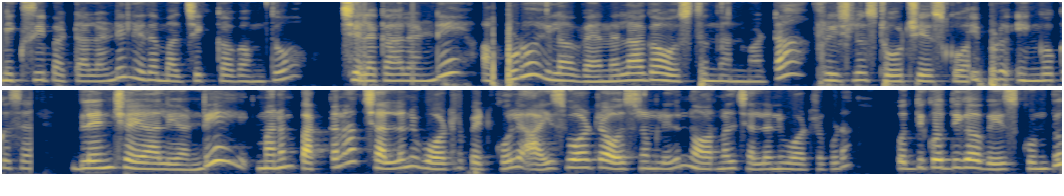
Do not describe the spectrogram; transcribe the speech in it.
మిక్సీ పట్టాలండి లేదా మజ్జిగ కవంతో చిలకాలండి. అప్పుడు ఇలా వెనలాగా వస్తుందన్నమాట. ఫ్రిడ్జ్లో స్టోర్ చేసుకోవాలి. ఇప్పుడు ఇంకొకసారి బ్లెండ్ చేయాలి అండి. మనం పక్కన చల్లని వాటర్ పెట్టుకోవాలి. ఐస్ వాటర్ అవసరం లేదు. నార్మల్ చల్లని వాటర్ కూడా కొద్ది కొద్దిగా వేసుకుంటూ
